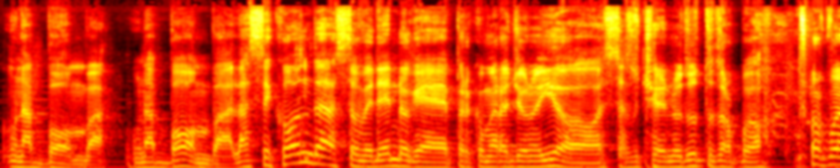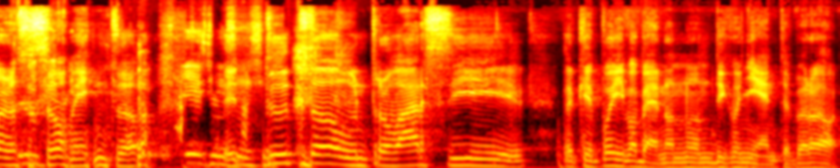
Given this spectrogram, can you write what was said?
una bomba, una bomba. La seconda sto vedendo che per come ragiono io sta succedendo tutto troppo, troppo nello stesso momento. Sì, sì, è sì, sì. tutto un trovarsi perché poi vabbè non, non dico niente però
